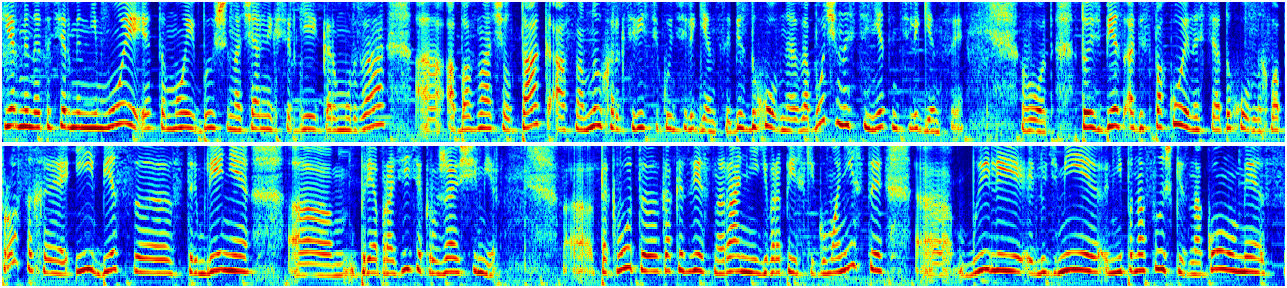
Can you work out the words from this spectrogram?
термин, это термин не мой, это мой бывший начальник Сергей Кармурза а, обозначил так основную характеристику интеллигенции. Без духовной озабоченности нет интеллигенции. Вот. То есть без обеспокоенности о духовных вопросах э, и без э, стремления преобразить окружающий мир. А, так вот, э, как известно, ранние европейские гуманисты были людьми не понаслышке знакомыми с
